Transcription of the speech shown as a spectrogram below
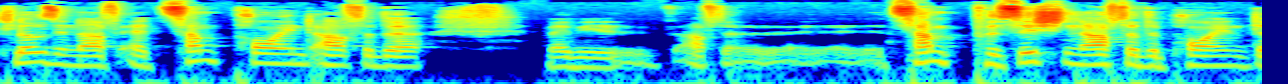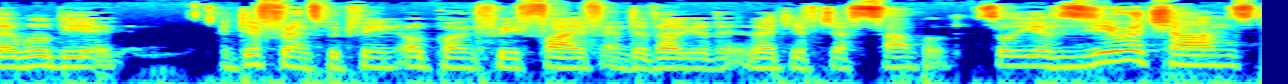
close enough at some point after the, maybe after, at some position after the point, there will be a, a difference between 0.35 and the value that, that you've just sampled. So you have zero chance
